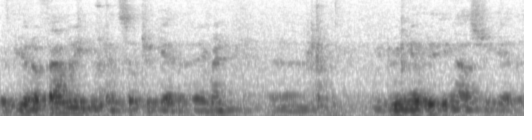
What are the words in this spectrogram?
if you're a family, you can sit together. Amen. Uh, we're doing everything else together.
